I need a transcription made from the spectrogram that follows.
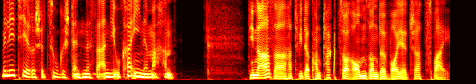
militärische Zugeständnisse an die Ukraine machen. Die NASA hat wieder Kontakt zur Raumsonde Voyager 2.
